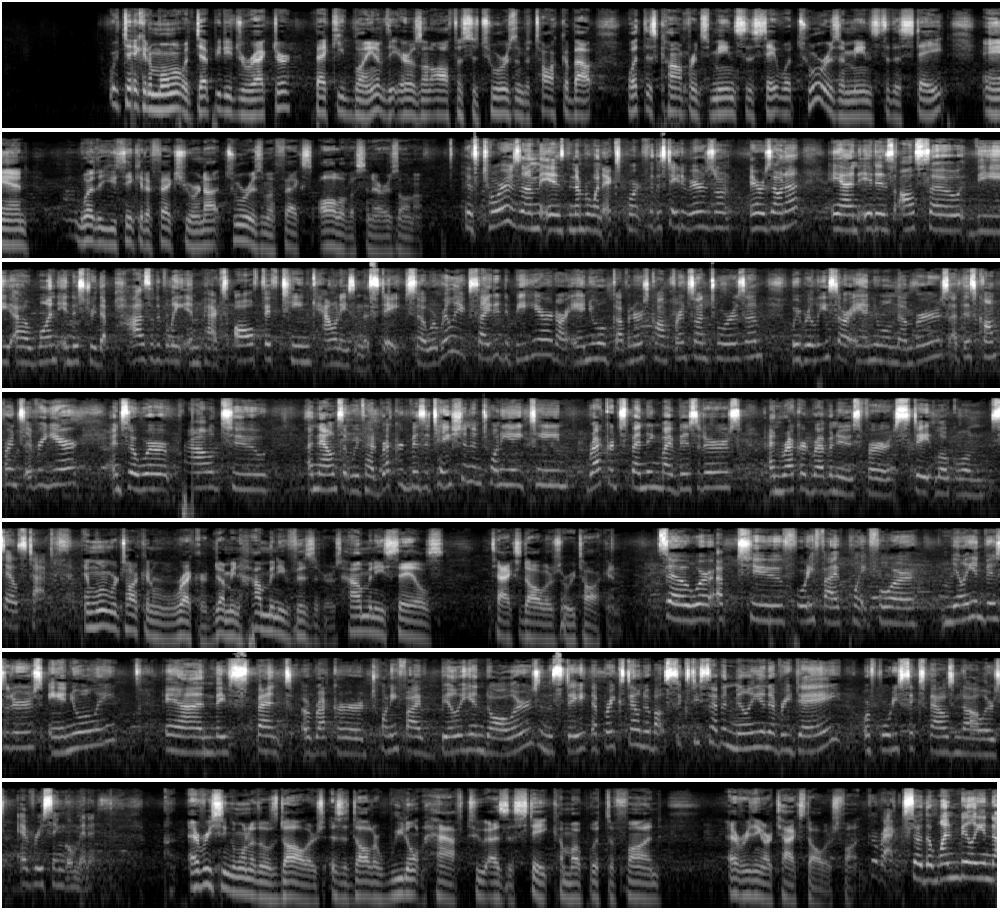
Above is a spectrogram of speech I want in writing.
We've taken a moment with Deputy Director Becky Blaine of the Arizona Office of Tourism to talk about what this conference means to the state, what tourism means to the state, and whether you think it affects you or not, tourism affects all of us in Arizona. Because tourism is the number one export for the state of Arizona, Arizona and it is also the uh, one industry that positively impacts all 15 counties in the state. So we're really excited to be here at our annual Governor's Conference on Tourism. We release our annual numbers at this conference every year, and so we're proud to announce that we've had record visitation in 2018, record spending by visitors, and record revenues for state, local, and sales tax. And when we're talking record, I mean, how many visitors, how many sales tax dollars are we talking? So we're up to 45.4 million visitors annually, and they've spent a record $25 billion in the state. That breaks down to about 67 million every day, or $46,000 every single minute. Every single one of those dollars is a dollar we don't have to, as a state, come up with to fund everything our tax dollars fund. Correct. So the $1 billion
